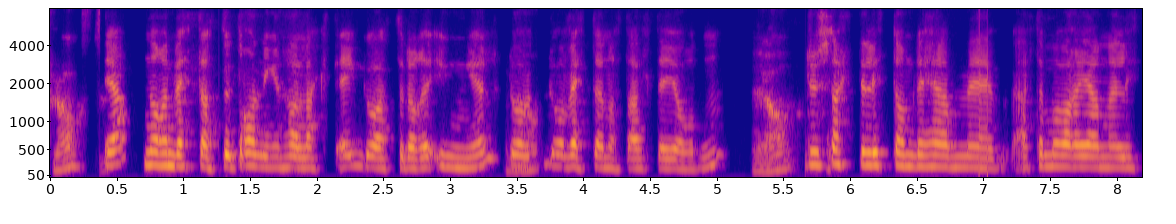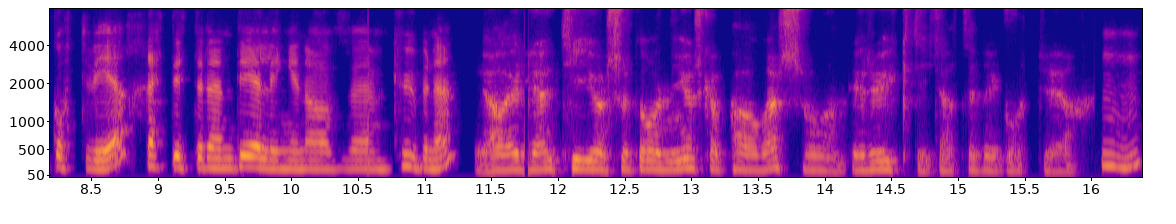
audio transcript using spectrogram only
klart. Ja, Når en vet at dronningen har lagt egg og at det er yngel, Ja. da vet en at alt er i orden. Ja. Du snakket litt om det her med at det må være gjerne litt godt vær rett etter den delingen av eh, kubene. ja, i den dronninger skal pares, så er det viktig at det er godt vær. Mhm.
